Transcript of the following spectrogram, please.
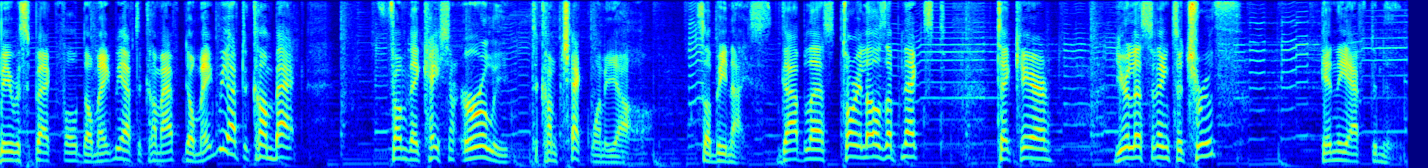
be respectful. Don't make me have to come after. Don't make me have to come back from vacation early to come check one of y'all. So be nice. God bless. Tory Lowe's up next. Take care. You're listening to Truth in the Afternoon.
